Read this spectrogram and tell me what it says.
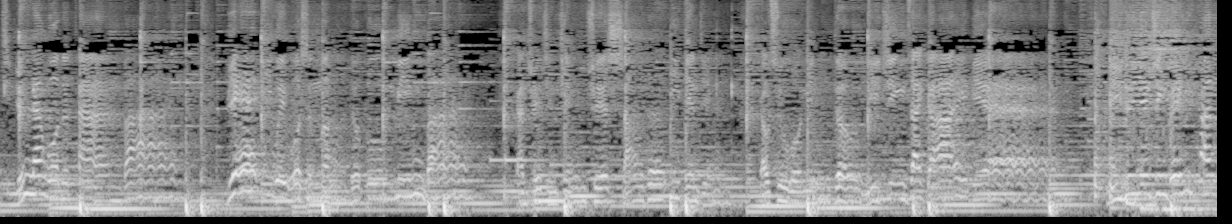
请原谅我的坦白。别以为我什么都不明白，感觉渐渐缺少的一点点，告诉我你都已经在改变。眼睛背叛了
